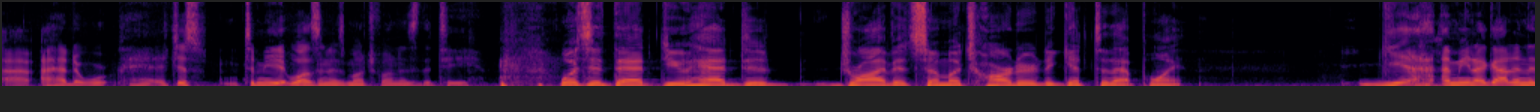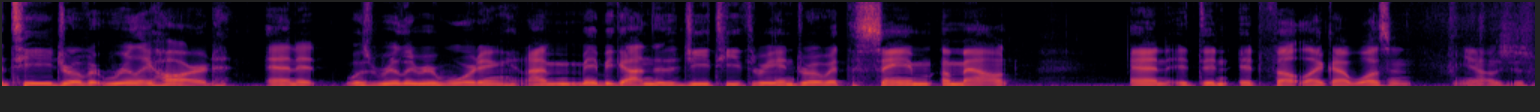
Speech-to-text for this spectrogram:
I, I had to. It just to me, it wasn't as much fun as the T. Was it that you had to drive it so much harder to get to that point? Yeah, I mean, I got in the T, drove it really hard, and it was really rewarding. I maybe got into the GT3 and drove it the same amount, and it didn't. It felt like I wasn't. You know, I was just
